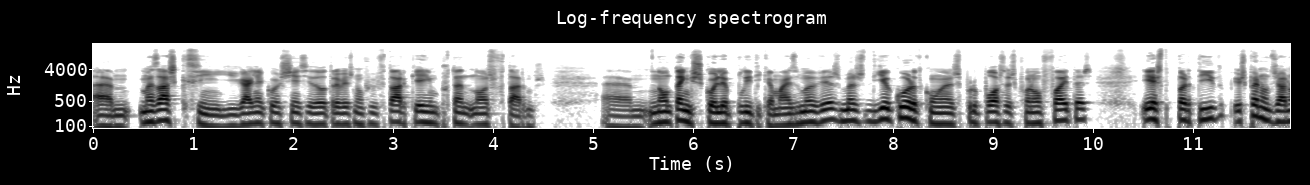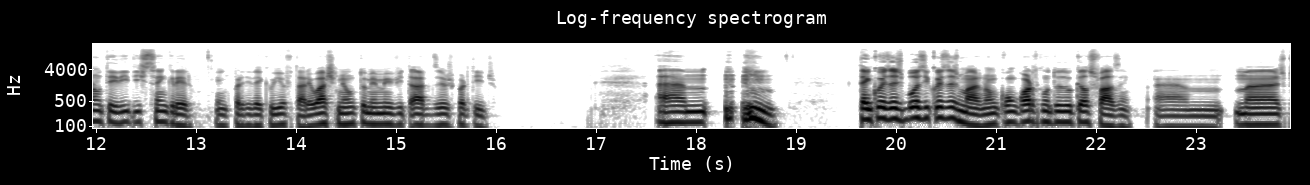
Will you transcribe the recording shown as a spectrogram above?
Um, mas acho que sim, e ganho consciência da outra vez não fui votar, que é importante nós votarmos. Um, não tenho escolha política mais uma vez, mas de acordo com as propostas que foram feitas, este partido, eu espero já não ter dito isto sem querer, em que partido é que eu ia votar. Eu acho que não estou mesmo a evitar dizer os partidos. Um, tem coisas boas e coisas más, não concordo com tudo o que eles fazem. Um, mas,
